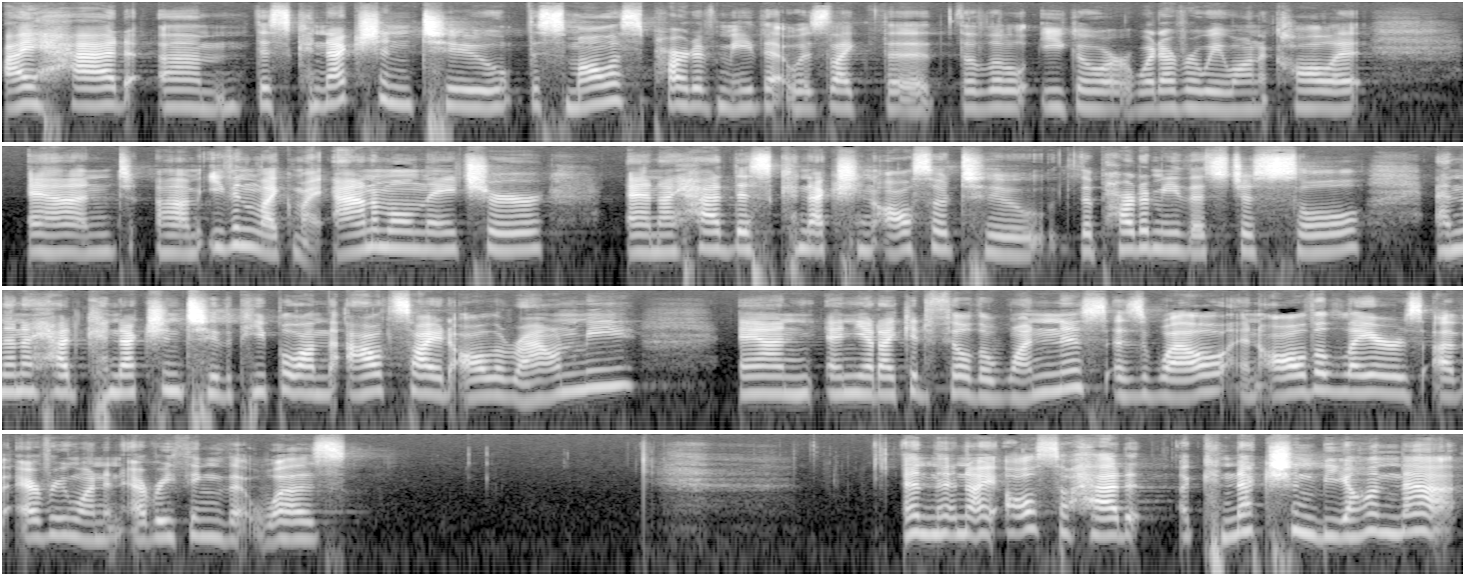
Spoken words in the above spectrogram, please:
I had um, this connection to the smallest part of me that was like the, the little ego or whatever we want to call it, and um, even like my animal nature. And I had this connection also to the part of me that's just soul. And then I had connection to the people on the outside all around me. And, and yet I could feel the oneness as well and all the layers of everyone and everything that was. And then I also had a connection beyond that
